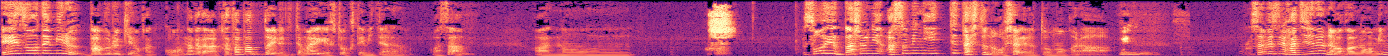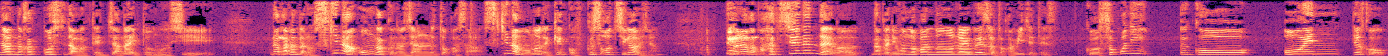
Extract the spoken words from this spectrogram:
映像で見るバブル期の格好、なんかだから肩パッド入れてて眉毛太くてみたいなのはさ、うんあのーそういう場所に遊びに行ってた人のおしゃれだと思うから、うん。それ別に80年代わかんのがみんなあんな格好してたわけじゃないと思うし、なんかなんだろう、好きな音楽のジャンルとかさ、好きなもので結構服装違うじゃん。でもなんかやっぱ80年代のなんか日本のバンドのライブ映像とか見てて、こうそこに、こう、応援、でこ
